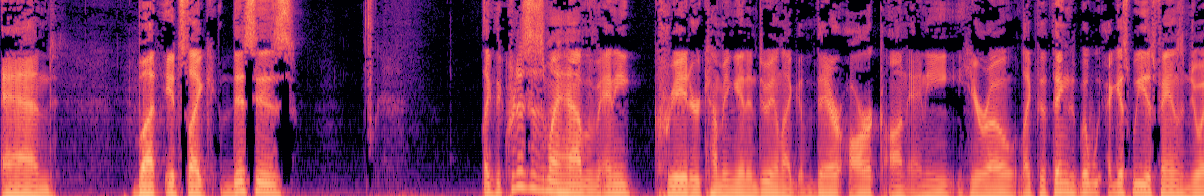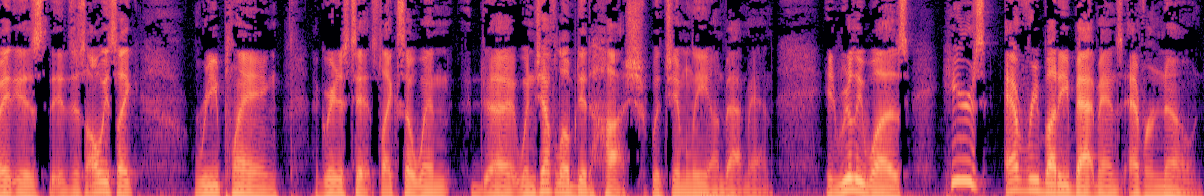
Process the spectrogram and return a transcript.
and but it's like this is like the criticism I have of any creator coming in and doing like their arc on any hero, like the thing, but we- I guess we as fans enjoy it is it's just always like replaying a greatest hits. Like so when uh, when Jeph Loeb did Hush with Jim Lee on Batman, it really was here's everybody Batman's ever known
